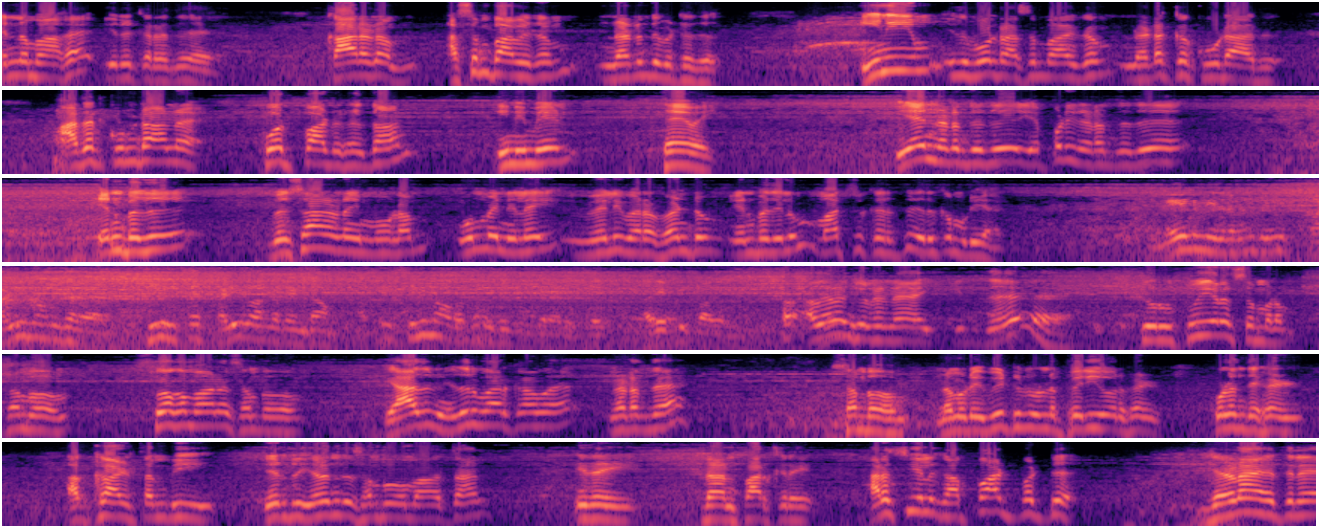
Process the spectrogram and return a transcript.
எண்ணமாக இருக்கிறது. காரணம் அசம்பாவிதம் நடந்துவிட்டது. இனியும் இது போன்ற அசம்பாவிதம் நடக்கக்கூடாது. அதற்குண்டான கோட்பாடுகள் தான் இனிமேல் தேவை. ஏன் நடந்தது? எப்படி நடந்தது? என்பது விசாரணை மூலம் உண்மை நிலை வெளிவர வேண்டும் என்பதிலும் மாற்று கருத்து இருக்க முடியாது. மேலும் இதில் வந்து பழி வாங்க கழிவாங்க பழி வாங்க வேண்டாம் அப்படின்னு சினிமா தான் இருக்கிறாரு அது எப்படி பாக்குறீங்க அதெல்லாம் சொல்றேன் இது ஒரு துயர சம்பரம் சம்பவம் சோகமான சம்பவம் யாரும் எதிர்பார்க்காம நடந்த சம்பவம். நம்முடைய வீட்டில் உள்ள பெரியோர்கள் குழந்தைகள் அக்காள் தம்பி என்று இறந்த சம்பவமாகத்தான் இதை நான் பார்க்கிறேன். அரசியலுக்கு அப்பாற்பட்டு ஜனநாயகத்திலே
